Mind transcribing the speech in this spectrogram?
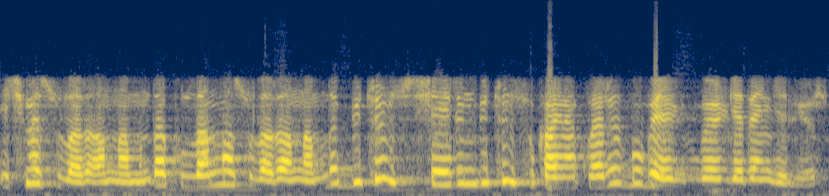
içme suları anlamında, kullanma suları anlamında bütün şehrin bütün su kaynakları bu bölgeden geliyor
